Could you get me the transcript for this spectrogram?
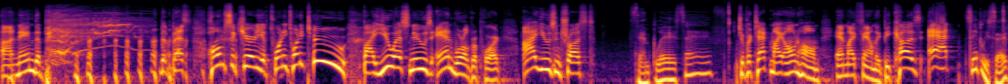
Uh, named the the best home security of 2022 by U.S. News and World Report. I use and trust SimpliSafe. to protect my own home and my family because at SimpliSafe.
